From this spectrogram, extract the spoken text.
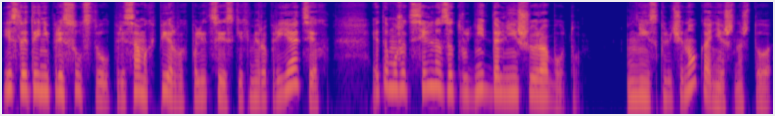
Если ты не присутствовал при самых первых полицейских мероприятиях, это может сильно затруднить дальнейшую работу. Не исключено, конечно, что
